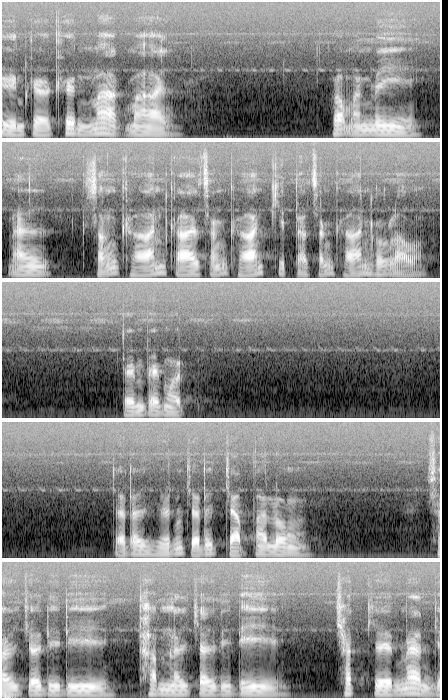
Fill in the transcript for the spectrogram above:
อื่นเกิดขึ้นมากมาย เพราะมันมีในสังขารกายสังขารคิดตสังขารของเรา เต็มไปหมด จะได้เห็นจะได้จับมาลง ใส่ใจดีๆทำในใจดีๆ ชัดเจนแม่นย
